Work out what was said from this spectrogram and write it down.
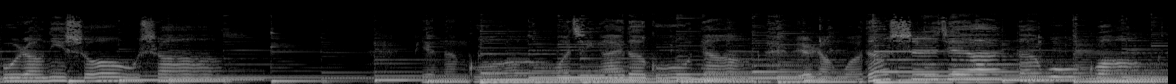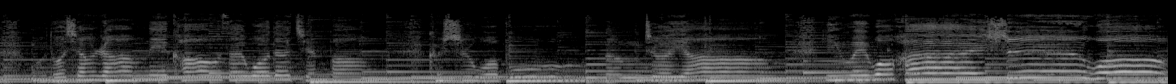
不让你受伤，别难过，我亲爱的姑娘，别让我的世界黯淡无光。我多想让你靠在我的肩膀，可是我不能这样，因为我还是我，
